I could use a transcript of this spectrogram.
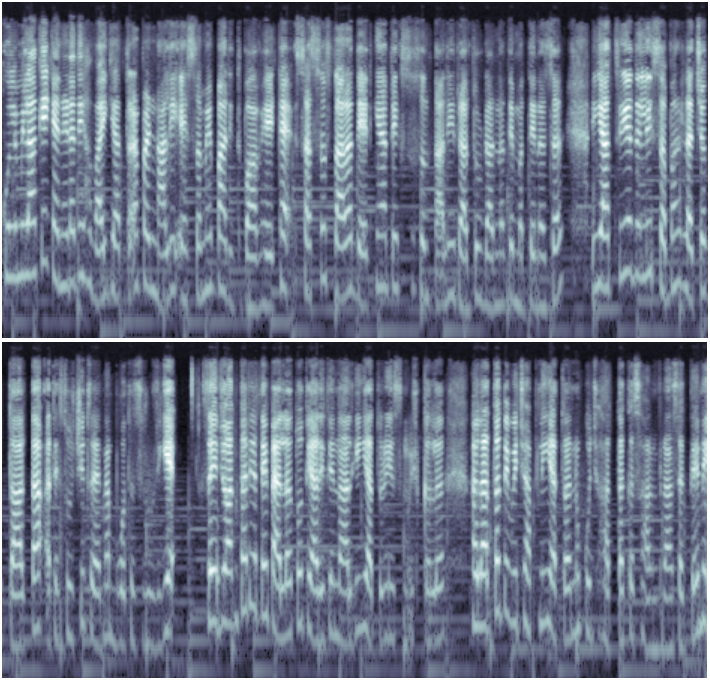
ਕੁੱਲ ਮਿਲਾ ਕੇ ਕੈਨੇਡਾ ਦੀ ਹਵਾਈ ਯਾਤਰਾ ਪ੍ਰਣਾਲੀ ਇਸ ਸਮੇਂ ਭਾਰੀ ਦਬਾਅ ਹੇਠ ਹੈ। 717 ਦੇਰੀਆਂ ਤੇ 147 ਰੱਦ ਉਡਾਨਾਂ ਦੇ ਮੱਦੇਨਜ਼ਰ ਯਾਤਰੀਆਂ ਦੇ ਲਈ ਸਬਰ ਲਚਕਦਾਰਤਾ ਅਤੇ ਸੂਚਿਤ ਰਹਿਣਾ ਬਹੁਤ ਜ਼ਰੂਰੀ ਹੈ। ਸਹੀ ਜਾਣਕਾਰੀ ਅਤੇ ਪਹਿਲਾਂ ਤੋਂ ਤਿਆਰੀ ਦੇ ਨਾਲ ਹੀ ਯਾਤਰੀ ਇਸ ਮੁਸ਼ਕਲ ਹਾਲਾਤਾਂ ਦੇ ਵਿੱਚ ਆਪਣੀ ਯਾਤਰਾ ਨੂੰ ਕੁਝ ਹੱਦ ਤੱਕ ਆਸਾਨ ਬਣਾ ਸਕਦੇ ਨੇ।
